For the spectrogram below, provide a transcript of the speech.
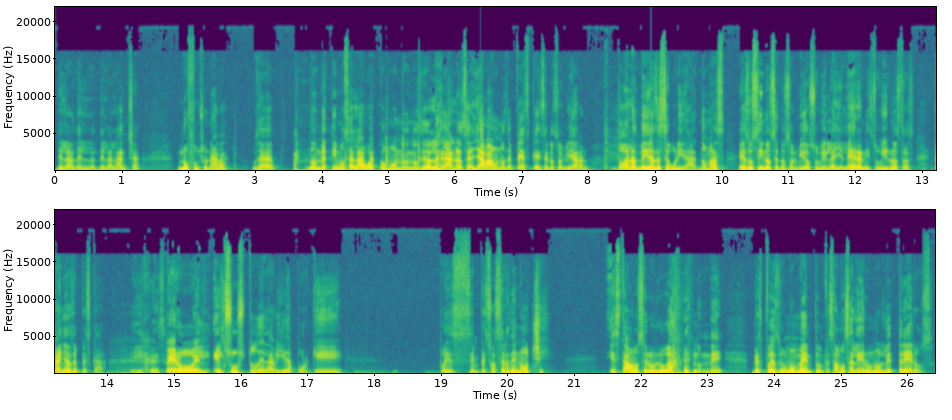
de la, de la, lancha, no funcionaba. O sea, nos metimos al agua como nos, dio la gana. O sea, ya vámonos de pesca y se nos olvidaron todas las medidas de seguridad. Nomás, eso sí, no se nos olvidó subir la hielera ni subir nuestras cañas de pescar. Hijo Pero el, el, susto de la vida porque, pues, se empezó a hacer de noche. Y estábamos en un lugar en donde, después de un momento, empezamos a leer unos letreros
